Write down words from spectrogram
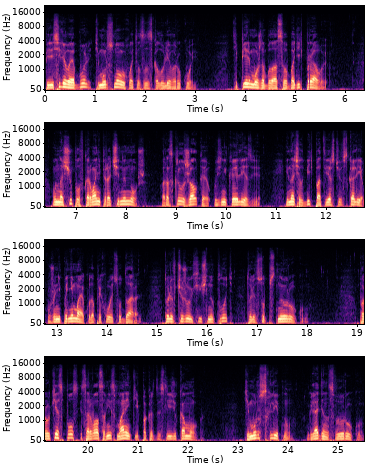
Пересиливая боль, Тимур снова ухватился за скалу левой рукой. Теперь можно было освободить правую. Он нащупал в кармане перочинный нож, раскрыл жалкое узенькое лезвие и начал бить по отверстию в скале, уже не понимая, куда приходятся удары, то ли в чужую хищную плоть, то ли в собственную руку. По руке сполз и сорвался вниз маленький, покрытый слизью комок. Тимур всхлипнул глядя на свою руку.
